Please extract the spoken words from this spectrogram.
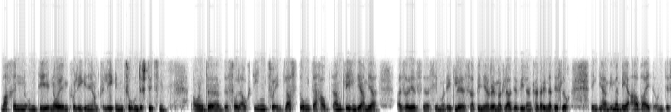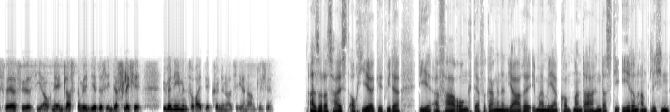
machen, um die neuen Kolleginnen und Kollegen zu unterstützen. Und äh, das soll auch dienen zur Entlastung der Hauptamtlichen. Die haben ja also jetzt äh, Simon Egle, Sabine Römer, Claudia Wieland, Katharina Desloch, ich denke, die haben immer mehr Arbeit und das wäre für sie auch eine Entlastung, wenn wir das in der Fläche übernehmen, soweit wir können als Ehrenamtliche. Also das heißt, auch hier gilt wieder die Erfahrung der vergangenen Jahre. Immer mehr kommt man dahin, dass die Ehrenamtlichen,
